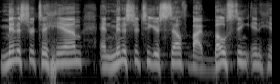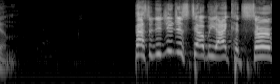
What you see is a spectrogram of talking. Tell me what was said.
minister to Him and minister to yourself by boasting in Him. Pastor, did you just tell me I could serve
